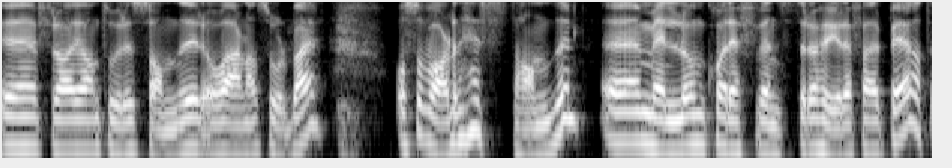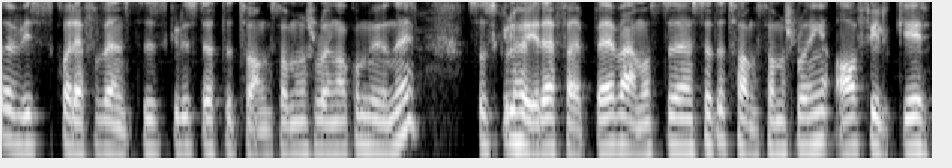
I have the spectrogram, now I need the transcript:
eh, fra Jan Tore Sanner og Erna Solberg. Og så var det en hestehandel eh, mellom KrF, Venstre og Høyre Frp. At hvis KrF og Venstre skulle støtte tvangssammenslåing av kommuner, så skulle Høyre Frp være med å støtte tvangssammenslåing av fylker.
